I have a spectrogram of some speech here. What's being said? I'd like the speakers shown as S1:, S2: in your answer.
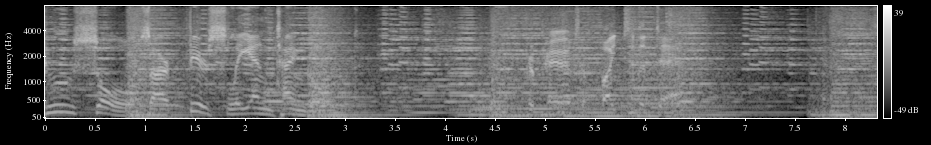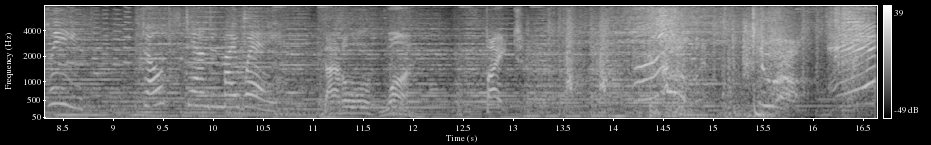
S1: two souls are fiercely entangled.
S2: Prepare to fight to the death.
S3: Please, don't stand in my way.
S1: Battle one. Fight!
S3: Hey!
